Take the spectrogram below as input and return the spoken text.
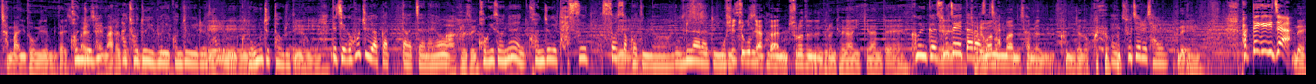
참 많이 도움이 됩니다. 건조기? 잘 마르고. 아, 저도 이번에 건조기를 예, 사려고 예, 예. 너무 좋다 그러더라고요. 예, 예. 근데 제가 호주 유학 갔다 왔잖아요. 아, 그러세요? 거기서는 건조기를 다 쓰, 썼었거든요. 우리나라도 혹시 조금 쓸 약간 줄어드는 그런 경향이 있긴 한데. 그러니까 소재에 예, 따라서 저렴한 자- 것만 사면 큰 문제는 없고요. 네, 소재를 잘. 네. 박대 기 기자, 네.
